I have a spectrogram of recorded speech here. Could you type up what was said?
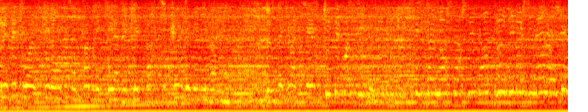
les étoiles filantes sont fabriquées avec les particules de l'univers. De cette matière, tout est possible. Si seulement chargé d'un peu d'imaginaire, je suis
